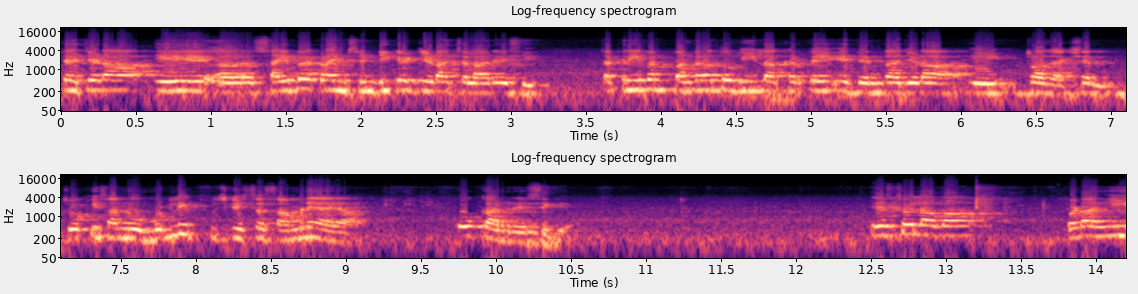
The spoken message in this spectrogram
ਤੇ ਜਿਹੜਾ ਇਹ ਸਾਈਬਰ ਕ੍ਰਾਈਮ ਸਿੰਡੀਕੇਟ ਜਿਹੜਾ ਚਲਾ ਰਹੇ ਸੀ, ਤਕਰੀਬਨ 15 ਤੋਂ 20 ਲੱਖ ਰੁਪਏ ਇਹ ਦਿਨ ਦਾ ਜਿਹੜਾ ਇਹ ਟ੍ਰਾਂਜੈਕਸ਼ਨ ਜੋ ਕਿ ਸਾਨੂੰ ਮੁੱਢਲੀ ਪੁੱਛਗਿੱਛ ਤੋਂ ਸਾਹਮਣੇ ਆਇਆ, ਉਹ ਕਰ ਰਹੇ ਸੀਗੇ। ਇਸ ਤੋਂ ਇਲਾਵਾ ਬੜਾ ਹੀ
